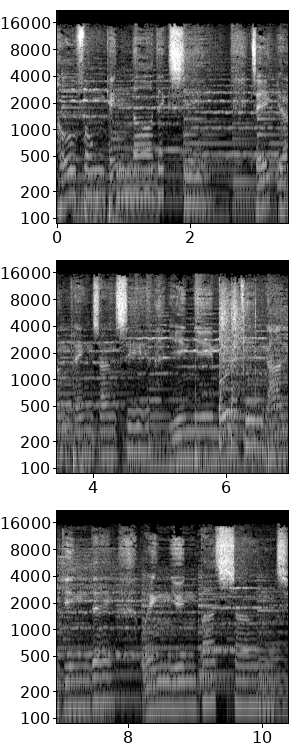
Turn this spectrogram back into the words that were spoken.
好风景多的是，夕阳平常事。然而每天眼见的，永远不相似。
